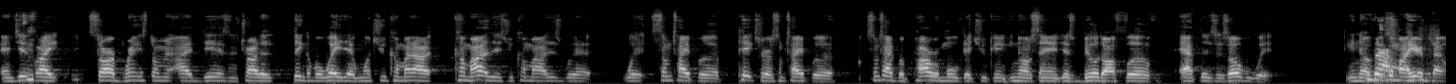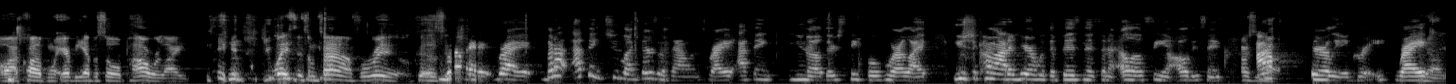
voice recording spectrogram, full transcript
and just like start brainstorming ideas and try to think of a way that once you come out come out of this, you come out of this with with some type of picture or some type of some type of power move that you can, you know what I'm saying, just build off of after this is over with. You know, right. come out here and be like, oh, I caught up on every episode of Power, like you wasted some time for real. Cause right, right. But I, I, think too, like there's a balance, right? I think you know there's people who are like, you should come out of here with a business and an LLC and all these things. I don't necessarily agree, right? No.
